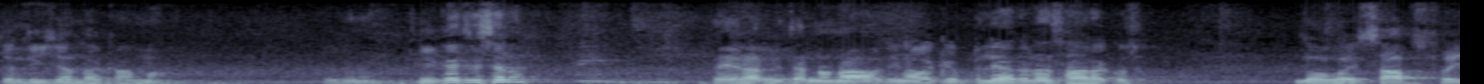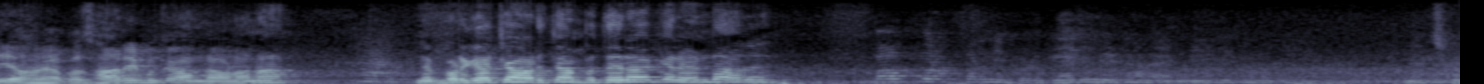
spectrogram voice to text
ਚੱਲੀ ਜਾਂਦਾ ਕੰਮ। ਠੀਕ ਹੈ ਠੀਕ ਹੈ ਜਿਸਨ ਤੇਰਾ ਵੀ ਤੈਨੂੰ ਨਾਲ ਦੀ ਨਾਲ ਗਿਫਟ ਲਿਆ ਦੇਣਾ ਸਾਰਾ ਕੁਝ ਲੋ ਭਾਈ ਸਾਫ਼ ਸਫਾਈਆ ਹੋਇਆ ਪਾ ਸਾਰੇ ਮਕਾਨ ਦਾ ਆਉਣਾ ਨਾ ਨਿਬੜ ਗਿਆ ਝਾੜ ਚੰਬ ਤੇਰਾ ਕਿ ਰਹਿੰਦਾ ਹਲੇ? ਬਾਪਰ ਉੱਪਰ ਨਿਬੜ ਗਿਆ ਜੀ ਬੈਠਾ ਰਹਿੰਦੇ ਆ ਜੀ ਕਮਰੇ ਅੱਛਾ।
